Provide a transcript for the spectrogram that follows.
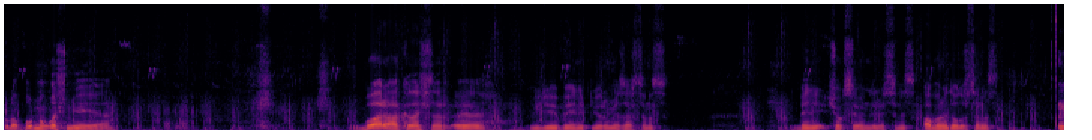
Ula burnum kaşınıyor ya. Bu ara arkadaşlar e, videoyu beğenip yorum yazarsanız beni çok sevindirirsiniz. Abone de olursanız Ben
